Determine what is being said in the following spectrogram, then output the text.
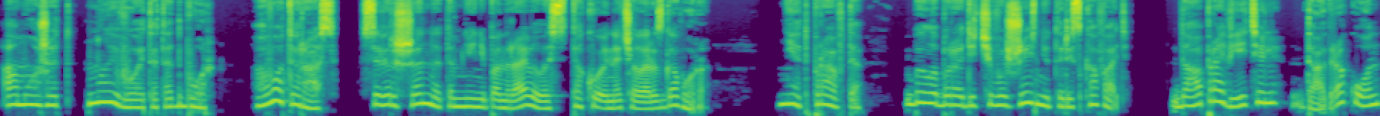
«А может, ну его этот отбор? Вот и раз. Совершенно это мне не понравилось, такое начало разговора. Нет, правда, было бы ради чего жизнью-то рисковать. Да, правитель, да, дракон,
